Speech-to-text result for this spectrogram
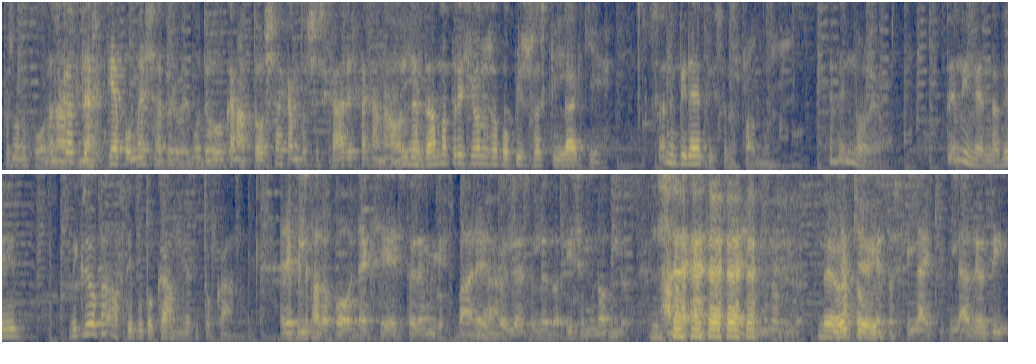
πώς να το πω, να Βασικά, την τε- άχτι από μέσα του, ρε παιδί μου. Ότι εγώ έκανα τόσα, έκανα τόσες χάρες, τα έκανα Ξέρεις τι όλα. γίνεται, άμα τρέχει όλος από πίσω σαν σκυλάκι, σαν υπηρέτης τέλος πάντων, ε, δεν είναι ωραίο. Δεν είναι, δηλαδή δεν ξέρω τα- αυτοί που το κάνουν γιατί το κάνουν. Ρε φίλε, θα το πω, εντάξει, έτσι το λέμε και στην παρέα, Ναι. έτσι το λέω, έτσι το λέω εδώ. Είσαι μουνόδουλο. Άμα τα κάνεις αυτά, είσαι μουνόδουλο. Ναι, είναι αυτό οκ. που λες στο σκυλάκι. Δηλαδή ότι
